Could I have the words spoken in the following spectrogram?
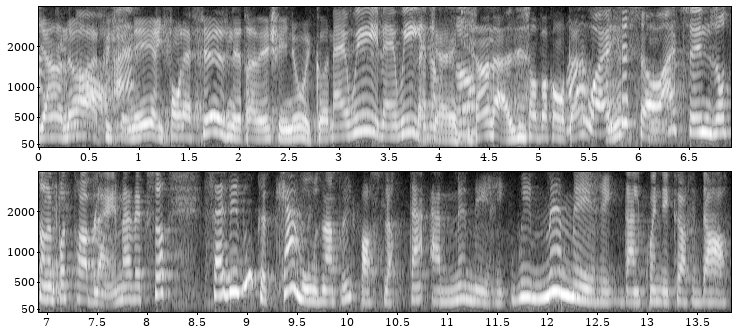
il y en a à pu hein? finir. Ils font la file, venez travailler chez nous, écoute. Ben oui, ben oui, Fait que, ça. s'en allent, ils sont pas contents. Ah ouais, Hum? c'est ça. Hein? Tu sais, nous autres, on n'a pas de problème avec ça. Savez-vous que quand vos employés passent leur temps à mémérer, oui, mémérer dans le coin des corridors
